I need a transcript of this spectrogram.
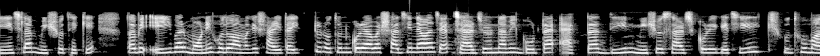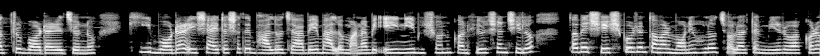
নিয়েছিলাম মিশো থেকে। তবে এইবার মনে হলো আমাকে শাড়িটা একটু নতুন করে আবার সাজিয়ে নেওয়া যাক। যার জন্য আমি গোটা একটা দিন মিশো সার্চ করে গেছি শুধুমাত্র বর্ডারের জন্য। কি বর্ডার এই শাড়িটার সাথে ভালো যাবে, ভালো মানাবে এই নিয়ে ভীষণ কনফিউশন ছিল। তবে শেষ পর্যন্ত আমার মনে হলো, চলো একটা মিরর ওয়ার্ক করা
